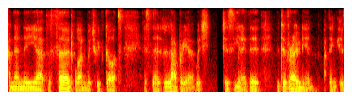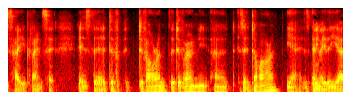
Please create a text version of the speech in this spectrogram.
And then the uh, the third one, which we've got, is the Labria, which is you know the the Devronian, I think is how you pronounce it. Is the Dev- Devaran the Devronian? Uh, is it Devaran? Yeah. Anyway, the uh,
